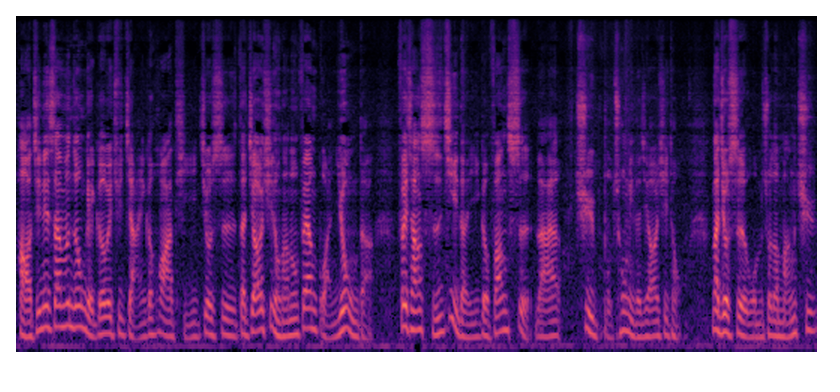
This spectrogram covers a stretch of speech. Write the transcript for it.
好，今天三分钟给各位去讲一个话题，就是在交易系统当中非常管用的、非常实际的一个方式来去补充你的交易系统，那就是我们说的盲区。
